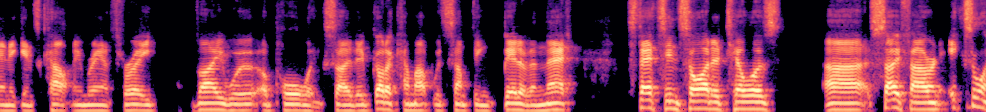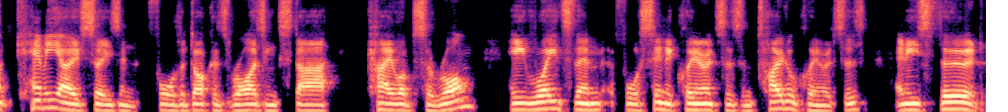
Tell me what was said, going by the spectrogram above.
and against Carlton in round three, they were appalling. So they've got to come up with something better than that. Stats Insider tell us uh, so far an excellent cameo season for the Dockers rising star, Caleb Serong. He leads them for centre clearances and total clearances, and he's third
